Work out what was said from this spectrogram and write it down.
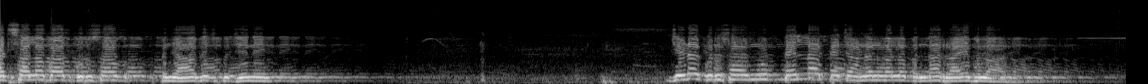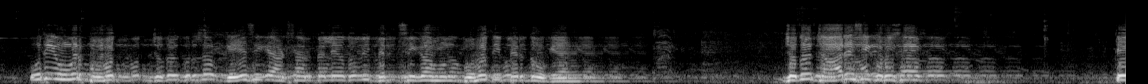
ਅੱਠ ਸਾਲਾਂ ਬਾਅਦ ਗੁਰੂ ਸਾਹਿਬ ਪੰਜਾਬ ਵਿੱਚ ਪੁੱਜੇ ਨੇ। ਜਿਹੜਾ ਗੁਰੂ ਸਾਹਿਬ ਨੂੰ ਪਹਿਲਾ ਪਹਿਚਾਣਨ ਵਾਲਾ ਬੰਦਾ ਰਾਏ ਬੁਲਾਰ। ਉਹਦੀ ਉਮਰ ਬਹੁਤ, ਜਦੋਂ ਗੁਰੂ ਸਾਹਿਬ ਗਏ ਸੀਗੇ 8 ਸਾਲ ਪਹਿਲੇ, ਉਦੋਂ ਵੀ ਬਿਰਧ ਸੀਗਾ, ਹੁਣ ਬਹੁਤ ਹੀ ਬਿਰਧ ਹੋ ਗਿਆ ਹੈ। ਜਦੋਂ ਜਾ ਰਹੇ ਸੀ ਗੁਰੂ ਸਾਹਿਬ, ਤੇ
